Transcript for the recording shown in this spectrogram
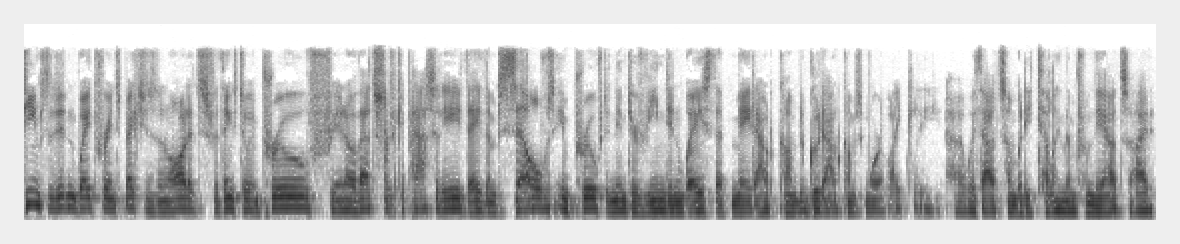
teams that didn't wait for inspections and audits for things to improve, you know, that sort of capacity, they themselves improved and intervened in ways that made outcome, good outcomes more likely uh, without somebody telling them from the outside.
